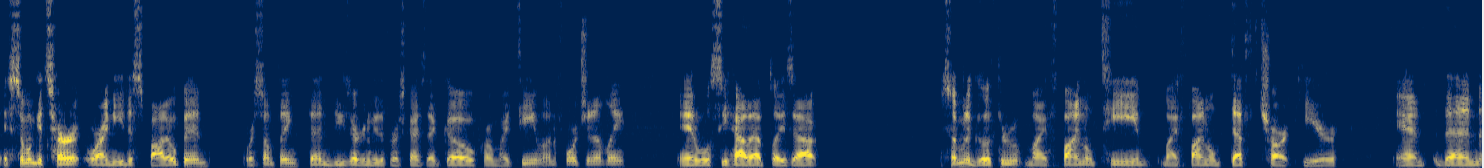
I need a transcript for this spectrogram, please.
If someone gets hurt or I need a spot open or something, then these are going to be the first guys that go from my team, unfortunately. And we'll see how that plays out. So I'm going to go through my final team, my final depth chart here. And then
